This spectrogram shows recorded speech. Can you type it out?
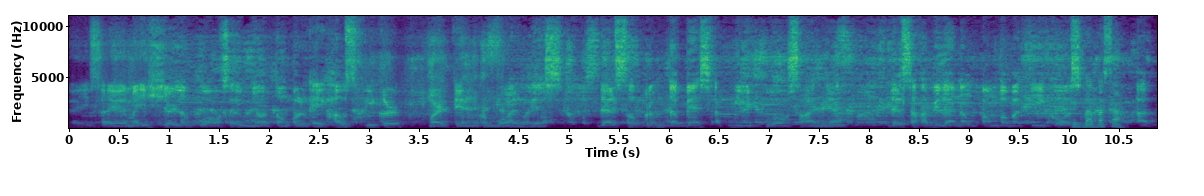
Guys, ay, ma-share lang po ako sa inyo tungkol kay House Speaker Martin Romualdez. Dahil sobrang the best at bilib po ako sa kanya. Dahil sa kabila ng pambabatikos Nagbabasa. at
